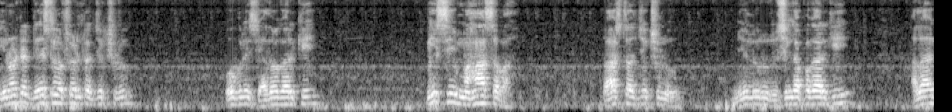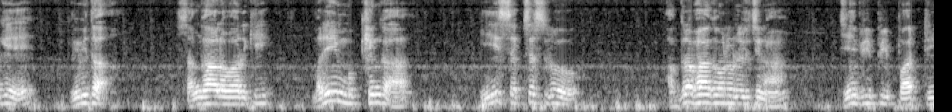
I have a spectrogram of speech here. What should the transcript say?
United National Front అధ్యక్షుడు ఓబులేష్ యాదవ్ గారికి బీసీ మహాసభ రాష్ట్ర అధ్యక్షులు నీలూరు రిషింగప్ప గారికి అలాగే వివిధ సంఘాల వారికి మరీ ముఖ్యంగా ఈ సక్సెస్లో అగ్రభాగంలో నిలిచిన జేబీపీ పార్టీ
